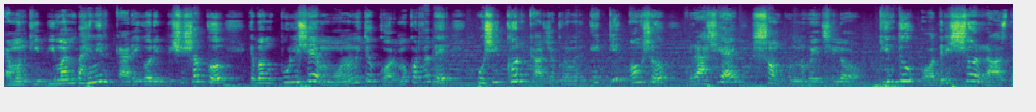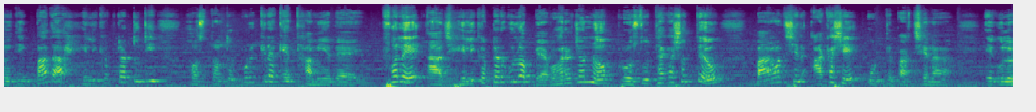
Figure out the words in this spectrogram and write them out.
এমনকি বিমান বাহিনীর কারিগরি বিশেষজ্ঞ এবং পুলিশে মনোনীত কর্মকর্তাদের প্রশিক্ষণ কার্যক্রমের একটি অংশ রাশিয়ায় সম্পন্ন হয়েছিল। কিন্তু অদৃশ্য রাজনৈতিক বাধা হেলিকপ্টার দুটি হস্তান্তর প্রক্রিয়াকে থামিয়ে দেয়। ফলে আজ হেলিকপ্টারগুলো ব্যবহারের জন্য প্রস্তুত থাকা সত্ত্বেও বাংলাদেশের আকাশে উঠতে পারছে না। এগুলো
